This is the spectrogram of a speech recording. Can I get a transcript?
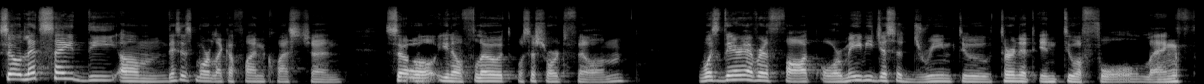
So let's say the um this is more like a fun question. So, you know, Float was a short film. Was there ever thought or maybe just a dream to turn it into a full length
